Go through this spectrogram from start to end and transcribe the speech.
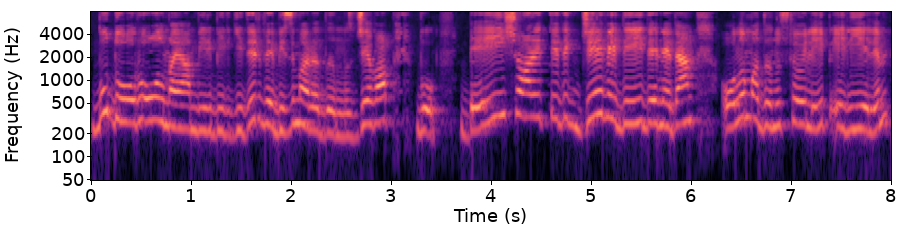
Bu doğru olmayan bir bilgidir ve bizim aradığımız cevap bu. B'yi işaretledik. C ve D'yi de neden olamadığını söyleyip eleyelim.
